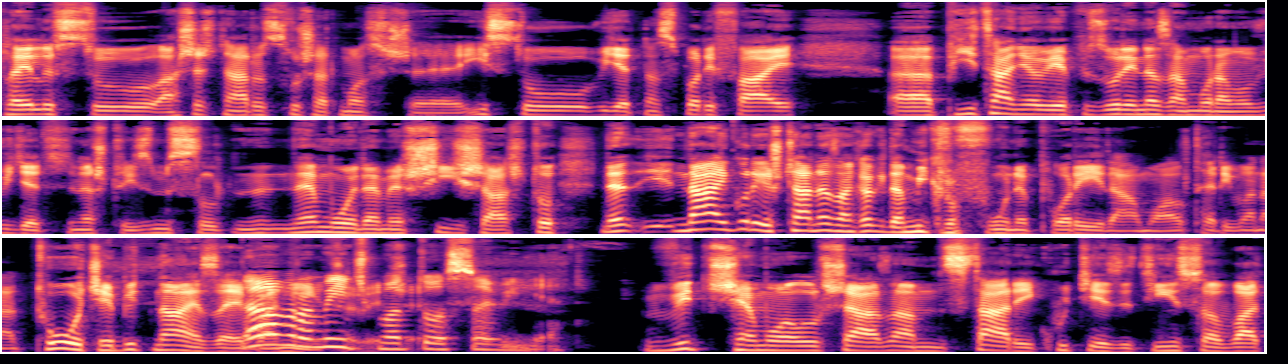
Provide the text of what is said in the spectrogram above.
playlistu, a šta će narod slušat, možete isto vidjeti na Spotify, Uh, pitanje ove epizode, ne znam, moramo vidjeti nešto izmisliti, nemoj da me šiša, što, ne, najgore je što ja ne znam kako da mikrofone poredamo, Alter Ivana, to će biti najzajebanije. Dobro, mi ćemo to sve vidjeti. vid ćemo, šta znam, stari kutije iz djetinjstva, vat,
